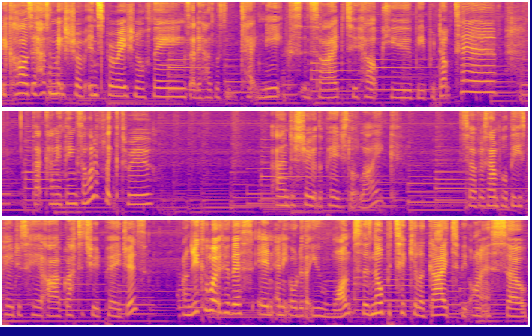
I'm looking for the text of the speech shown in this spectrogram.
because it has a mixture of inspirational things and it has little techniques inside to help you be productive, that kind of thing. So I'm going to flick through and just show you what the pages look like. So for example, these pages here are gratitude pages. And you can work through this in any order that you want. There's no particular guide to be honest, so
